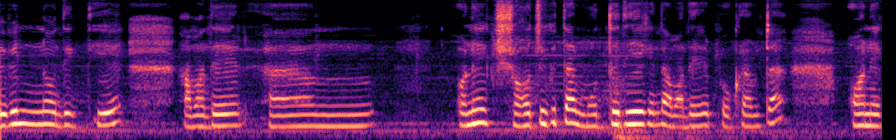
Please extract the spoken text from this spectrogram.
বিভিন্ন দিক দিয়ে আমাদের অনেক সহযোগিতার মধ্য দিয়ে কিন্তু আমাদের প্রোগ্রামটা অনেক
